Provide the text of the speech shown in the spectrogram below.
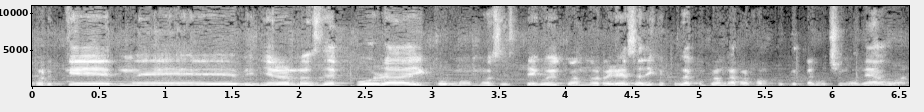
porque me vinieron los de pura y como no sé este güey cuando regresa, dije, pues voy a comprar un garrafón porque está un chingo de agua.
